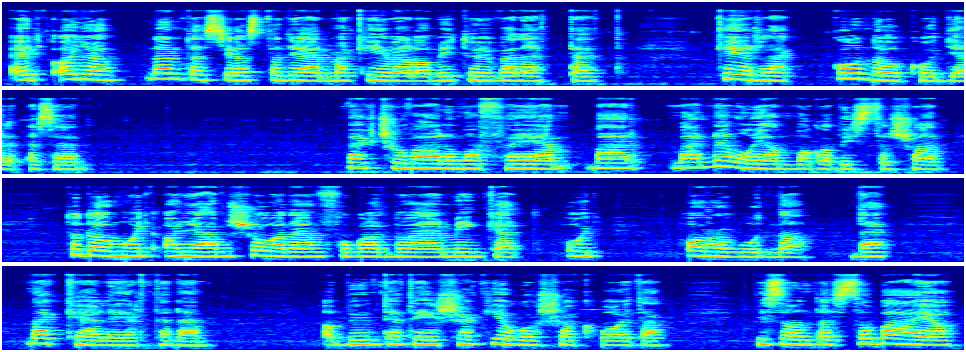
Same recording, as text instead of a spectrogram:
Egy anya nem teszi azt a gyermekével, amit ő veled tett. Kérlek, gondolkodj el ezen. Megcsóválom a fejem, bár már nem olyan magabiztosan. Tudom, hogy anyám soha nem fogadna el minket, hogy haragudna, de meg kell értenem. A büntetések jogosak voltak, viszont a szobája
